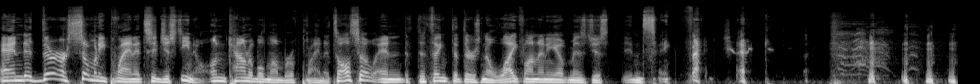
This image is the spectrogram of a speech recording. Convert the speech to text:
And there are so many planets, it just, you know, uncountable number of planets also. And to think that there's no life on any of them is just insane. Fact check.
